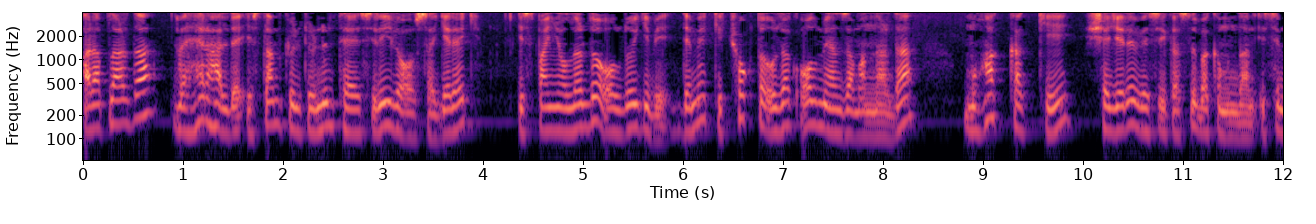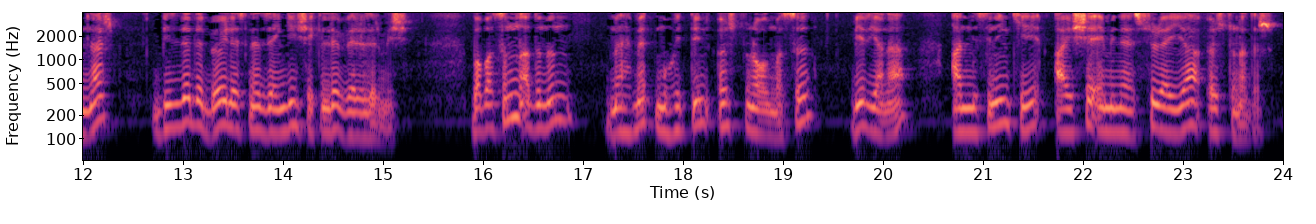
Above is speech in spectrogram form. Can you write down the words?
Araplarda ve herhalde İslam kültürünün tesiriyle olsa gerek İspanyollarda olduğu gibi demek ki çok da uzak olmayan zamanlarda muhakkak ki şecere vesikası bakımından isimler bizde de böylesine zengin şekilde verilirmiş. Babasının adının Mehmet Muhittin Öztuna olması bir yana annesinin ki Ayşe Emine Süreyya Öztuna'dır.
